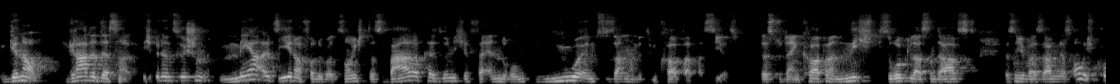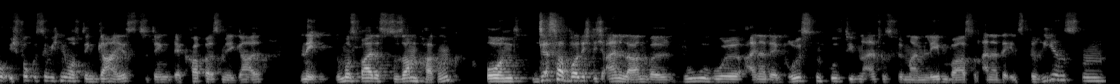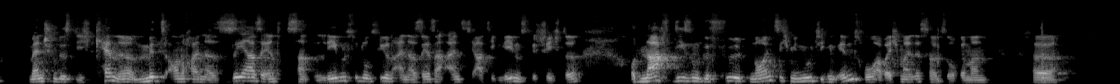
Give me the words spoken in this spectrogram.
Genau, gerade deshalb. Ich bin inzwischen mehr als jeder davon überzeugt, dass wahre persönliche Veränderung nur im Zusammenhang mit dem Körper passiert. Dass du deinen Körper nicht zurücklassen darfst, dass nicht immer sagen, dass, oh, ich, ich fokussiere mich nur auf den Geist, der Körper ist mir egal. Nee, du musst beides zusammenpacken und deshalb wollte ich dich einladen, weil du wohl einer der größten positiven Einflüsse für mein Leben warst und einer der inspirierendsten Menschen bist, die ich kenne, mit auch noch einer sehr, sehr interessanten Lebensphilosophie und einer sehr, sehr einzigartigen Lebensgeschichte. Und nach diesem gefühlt 90-minütigen Intro, aber ich meine, ist halt so, wenn man äh,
